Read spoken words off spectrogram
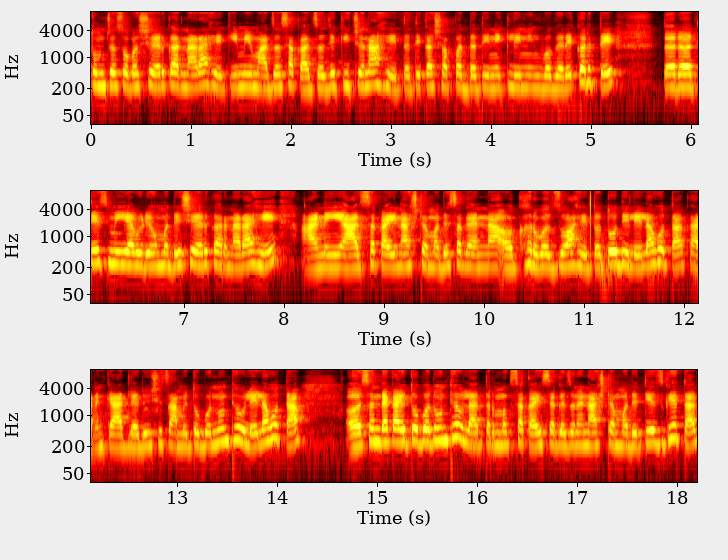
तुमच्यासोबत शेअर करणार आहे की मी माझं सकाळचं जे किचन आहे तर ते कशा पद्धतीने क्लिनिंग वगैरे करते. तर तेच मी या व्हिडिओमध्ये शेअर करणार आहे. आणि आज सकाळी नाश्त्यामध्ये सगळ्यांना अ, खरवस जो आहे तर तो दिलेला होता कारण की आदल्या दिवशीच आम्ही तो बनवून ठेवलेला होता. संध्याकाळी तो बनवून ठेवला तर मग सकाळी सगळेजण नाश्त्यामध्ये तेच घेतात.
